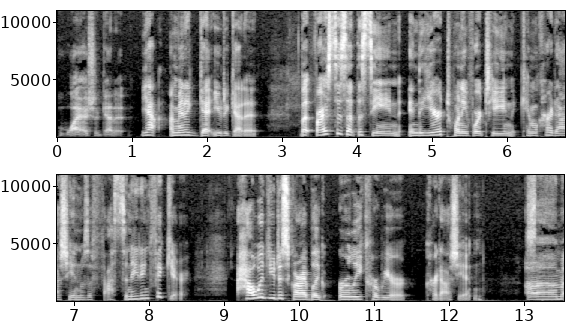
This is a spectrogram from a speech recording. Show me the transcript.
why I should get it. yeah, I'm gonna get you to get it. But first, to set the scene, in the year 2014, Kim Kardashian was a fascinating figure. How would you describe like early career Kardashian? Um,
